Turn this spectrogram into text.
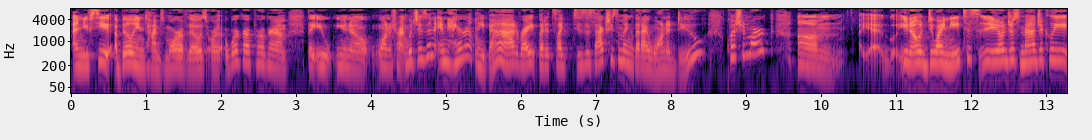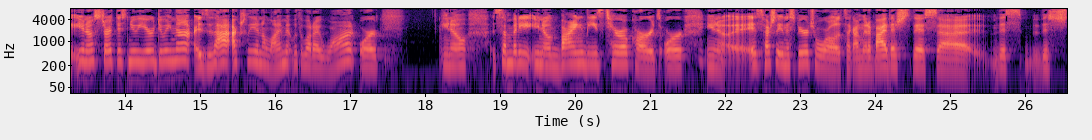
and you see a billion times more of those, or a workout program that you you know want to try, which isn't inherently bad, right? But it's like, is this actually something that I want to do? Question mark. Um, you know, do I need to you know just magically you know start this new year doing that? Is that actually in alignment with what I want, or you know somebody you know buying these tarot cards or you know especially in the spiritual world it's like i'm going to buy this this uh, this this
